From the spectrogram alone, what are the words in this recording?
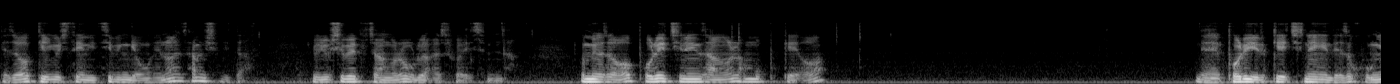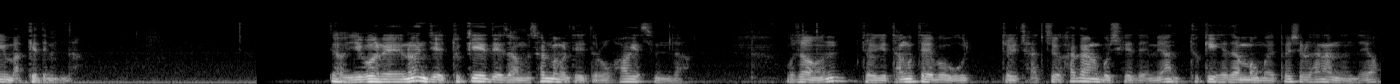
그래서 기울기 시스템 2팁인 경우에는 30이다. 60에 도착한 것을 우리가 알 수가 있습니다. 여기서 볼의 진행 사항을 한번 볼게요. 네, 볼이 이렇게 진행이 돼서 공이 맞게 됩니다. 자, 이번에는 이제 두께에 대해서 한번 설명을 드리도록 하겠습니다. 우선 저기 당구 탭의 저기 좌측 하단을 보시게 되면 두께 계산 방법에 표시를 해놨는데요.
